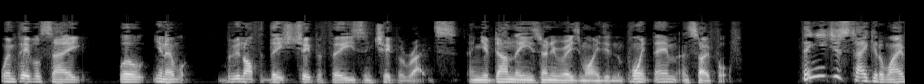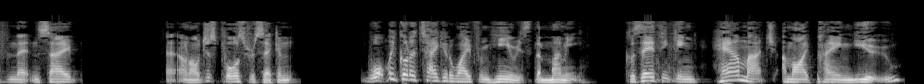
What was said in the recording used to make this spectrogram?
when people say, well, you know, we've been offered these cheaper fees and cheaper rates, and you've done these, the only reason why you didn't appoint them, and so forth. Then you just take it away from that and say, and I'll just pause for a second, what we've got to take it away from here is the money. Because they're thinking, how much am I paying you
